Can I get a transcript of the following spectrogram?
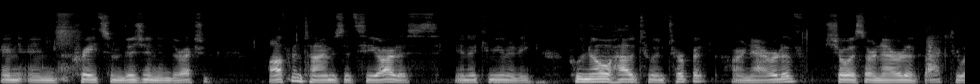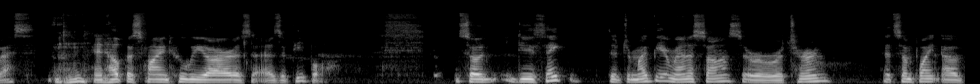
and, and create some vision and direction. Oftentimes, it's the artists in a community who know how to interpret our narrative, show us our narrative back to us, mm-hmm. and help us find who we are as a, as a people. So, do you think that there might be a renaissance or a return at some point of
